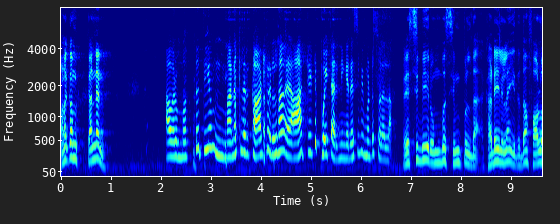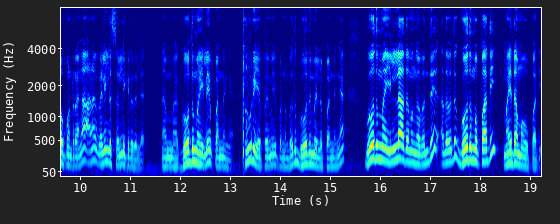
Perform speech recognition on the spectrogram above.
வணக்கம் கண்ணன். அவர் மொத்தத்தையும் மனசுல இருக்க ஆற்றெல்லாம் ஆற்றிட்டு போயிட்டாரு. நீங்க ரெசிபி மட்டும் சொல்லலாம். ரெசிபி ரொம்ப சிம்பிள் தான். கடையிலலாம் இதை தான் ஃபாலோ பண்ணுறாங்க ஆனால் வெளியில் சொல்லிக்கிறது இல்லை நம்ம கோதுமையிலே பண்ணுங்க. பூரி எப்போயுமே பண்ணும்போது கோதுமையில் பண்ணுங்க. கோதுமை இல்லாதவங்க வந்து அதாவது கோதுமை பாதி மைதா மாவு பாதி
